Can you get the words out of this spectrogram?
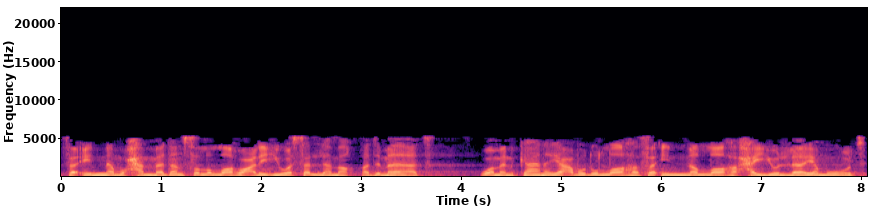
فإن محمدا صلى الله عليه وسلم قد مات. ومن كان يعبد الله فإن الله حي لا يموت.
